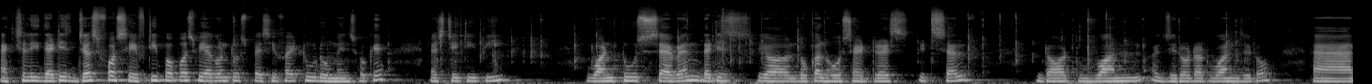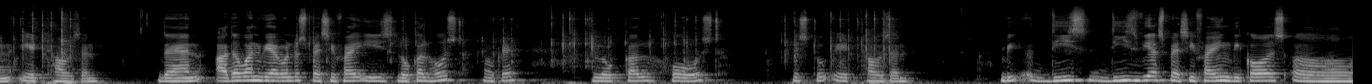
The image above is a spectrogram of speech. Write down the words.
actually that is just for safety purpose we are going to specify two domains okay? Http 127 that is your local host address itself dot one zero dot one zero and 8000 then other one we are going to specify is local host okay? Local host is to 8000 these these we are specifying because uh,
